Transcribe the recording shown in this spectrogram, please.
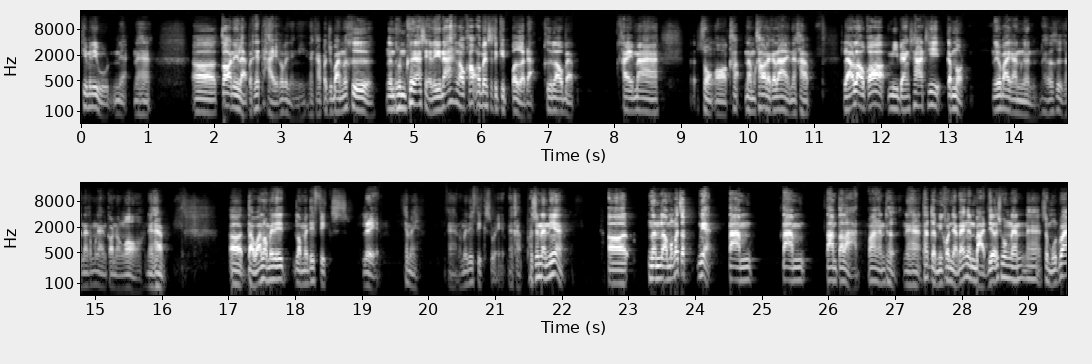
ที่ไม่ได้อยู่เนี่ยนะฮะเอ่อก็นี่แหละประเทศไทยก็เป็นอย่างนี้นะครับ ปัจจุบันก็คือเงินทุนเคลื่อนย้ายเสรีนะ เราเข้าเราเป็นเศรษฐกิจเปิดอะคือเราแบบใครมาส่งออกนำเข้าอะไรก็ได้นะครับ แล้วเราก็มีแบงก์ชาติที่กำหนด นโยบายการเงินก็คือคณะกรรมการกรงงนะครับเอ่อแต่ว่าเราไม่ได้เราไม่ได้ฟิกซ์rate ใช่ไหมอ่าเราไม่ได้ fix rate นะครับเพราะฉะนั้นเนี่ยเอ่อเงินเรามันก็จะเนี่ยตามตามตามตลาดว่างั้นเถอะนะฮะถ้าเกิดมีคนอยากได้เงินบาทเยอะช่วงนั้นนะฮะสมมติว่า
